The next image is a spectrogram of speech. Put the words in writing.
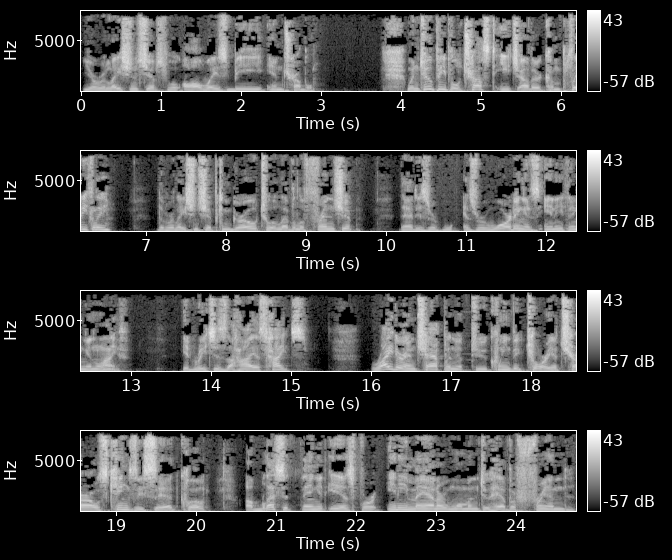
your relationships will always be in trouble. When two people trust each other completely, the relationship can grow to a level of friendship that is re- as rewarding as anything in life. It reaches the highest heights. Writer and chaplain to Queen Victoria, Charles Kingsley said, quote, a blessed thing it is for any man or woman to have a friend,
